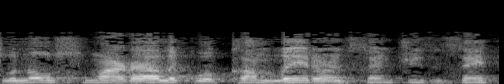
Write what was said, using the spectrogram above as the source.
so no smart aleck will come later and centuries and say,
